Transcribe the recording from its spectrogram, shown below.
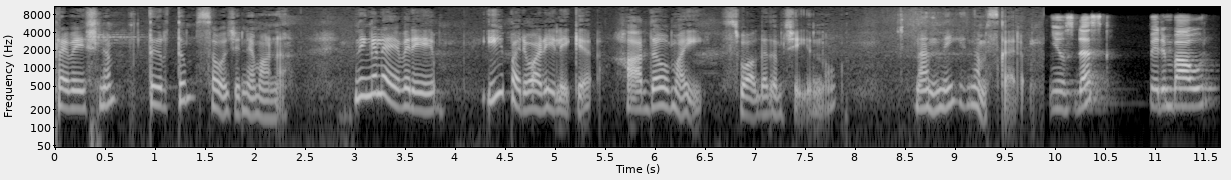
പ്രവേശനം തീർത്തും സൗജന്യമാണ്. നിങ്ങളേവരെയും ഈ പരിപാടിയിലേക്ക് ഹാർദവമായി സ്വാഗതം ചെയ്യുന്നു. നന്ദി നമസ്കാരം. News desk Perumbavoor.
